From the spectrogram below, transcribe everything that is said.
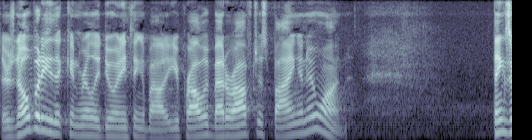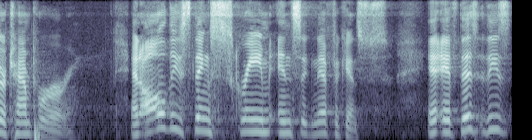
There's nobody that can really do anything about it. You're probably better off just buying a new one. Things are temporary. And all these things scream insignificance. If this, these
